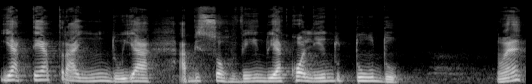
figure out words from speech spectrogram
e até atraindo e absorvendo e acolhendo tudo, não é?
